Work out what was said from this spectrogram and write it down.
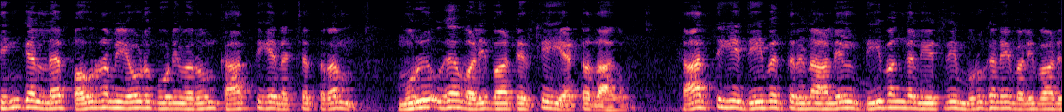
திங்கள்ல பௌர்ணமியோடு கூடி வரும் கார்த்திகை நட்சத்திரம் முருக வழிபாட்டிற்கு ஏற்றதாகும். கார்த்திகை தீப திருநாளில் தீபங்கள் ஏற்றி முருகனை வழிபாடு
